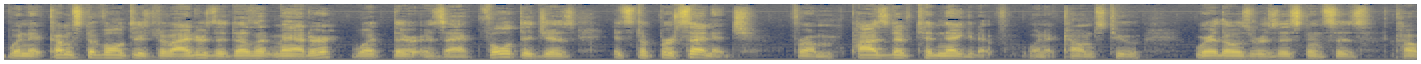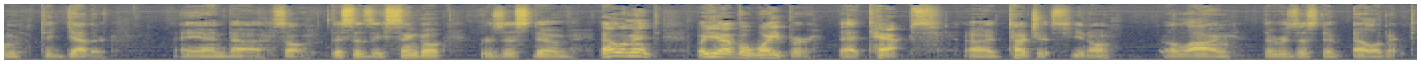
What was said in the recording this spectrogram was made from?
When it comes to voltage dividers, it doesn't matter what their exact voltage is, it's the percentage from positive to negative when it comes to where those resistances come together. And uh, so this is a single resistive element, but you have a wiper that taps, uh, touches, you know, along the resistive element.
